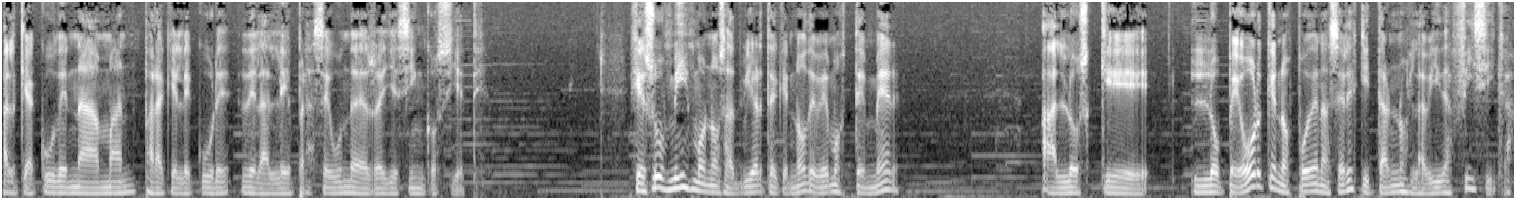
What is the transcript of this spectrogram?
al que acude Naamán para que le cure de la lepra, segunda de Reyes 5.7. Jesús mismo nos advierte que no debemos temer a los que lo peor que nos pueden hacer es quitarnos la vida física,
